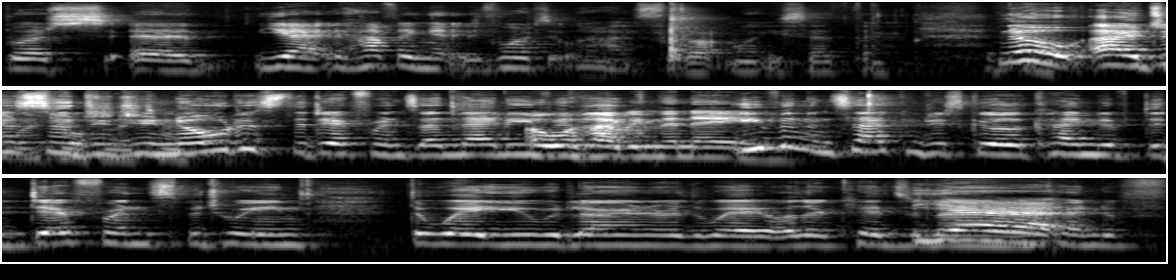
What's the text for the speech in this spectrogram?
but uh, yeah, having it. What, oh, I've forgotten what you said there. No, uh, just so did you notice the difference and then even Oh, like, having the name. even in secondary school kind of the difference between the way you would learn or the way other kids would learn kind of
